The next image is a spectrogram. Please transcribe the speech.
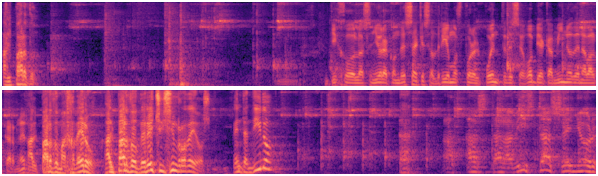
Al Pardo. Dijo la señora condesa que saldríamos por el puente de Segovia camino de Navalcarnero. Al pardo, majadero. Al pardo, derecho y sin rodeos. ¿Entendido? Hasta la vista, señor...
